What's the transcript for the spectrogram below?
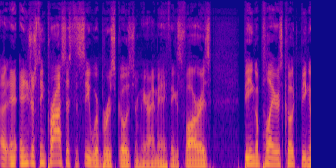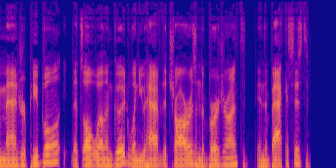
an interesting process to see where Bruce goes from here. I mean, I think as far as being a player's coach, being a manager of people, that's all well and good when you have the Charas and the Bergerons and the Backeses to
